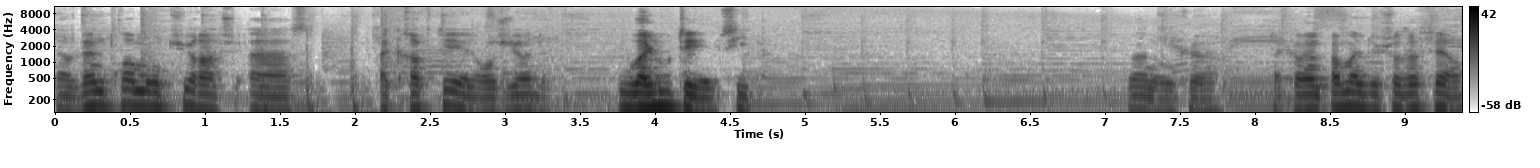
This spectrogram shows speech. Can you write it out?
T'as 23 montures à, à, crafter en géode. Ou à looter aussi. Ouais, donc, euh, t'as quand même pas mal de choses à faire. hein.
